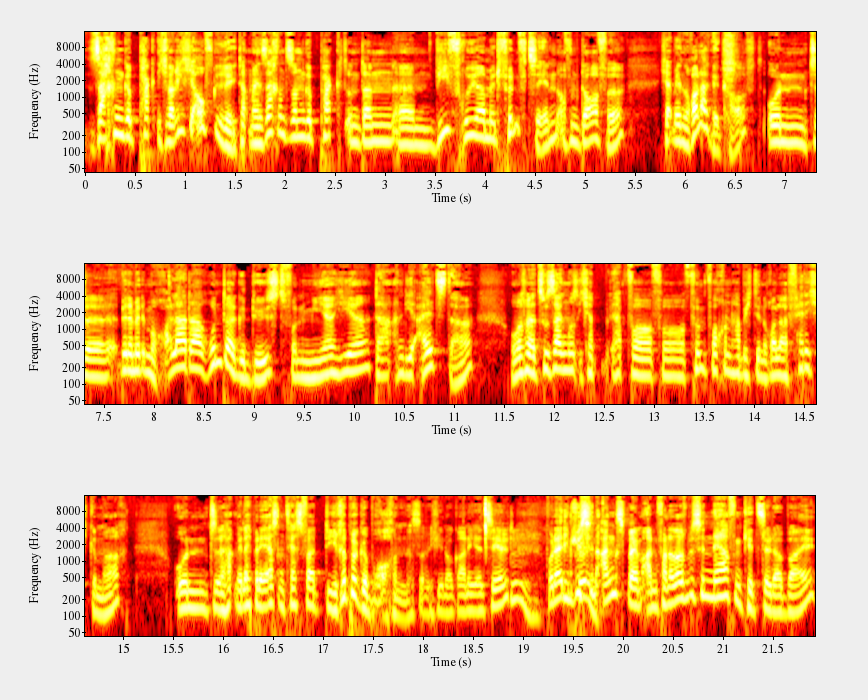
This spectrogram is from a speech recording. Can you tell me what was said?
Sachen gepackt, ich war richtig aufgeregt, habe meine Sachen zusammengepackt und dann, ähm, wie früher mit 15 auf dem Dorfe, Ich habe mir einen Roller gekauft und äh, bin dann mit dem Roller da runtergedüst von mir hier da an die Alster. Und was man dazu sagen muss, ich habe hab vor vor fünf Wochen habe ich den Roller fertig gemacht und äh, hat mir gleich bei der ersten Testfahrt die Rippe gebrochen. Das habe ich Ihnen noch gar nicht erzählt. Hm, Von daher hatte ich ein bisschen Angst beim Anfang, aber ein bisschen Nervenkitzel dabei,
